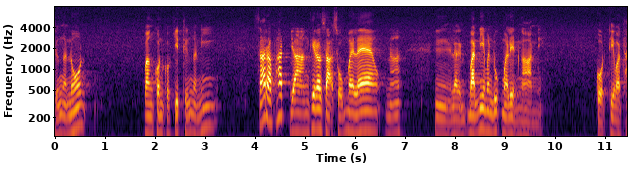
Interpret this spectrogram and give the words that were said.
ถึงอันโน้น บางคนก็คิดถึงอันนี้ สารพัดอย่างที่เราสะสมไปแล้วนะแล้วบัดนนี้มันลุกมาเล่นงานนี่กฎที่ว่าท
